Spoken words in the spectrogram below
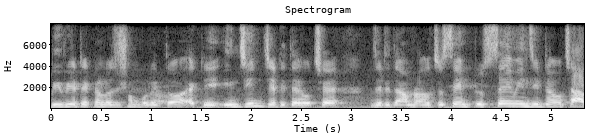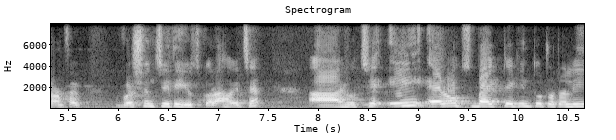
বিভিএ টেকনোলজি সম্বলিত একটি ইঞ্জিন যেটিতে হচ্ছে, যেটিতে আমরা হচ্ছে সেম টু সেম ইঞ্জিনটা হচ্ছে আর ওয়ান ফাইভ ভার্সন থ্রিতে ইউজ করা হয়েছে। আর হচ্ছে এই অ্যারক্স বাইকটা কিন্তু টোটালি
